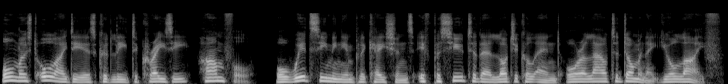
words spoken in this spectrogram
Almost all ideas could lead to crazy, harmful, or weird seeming implications if pursued to their logical end or allowed to dominate your life.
